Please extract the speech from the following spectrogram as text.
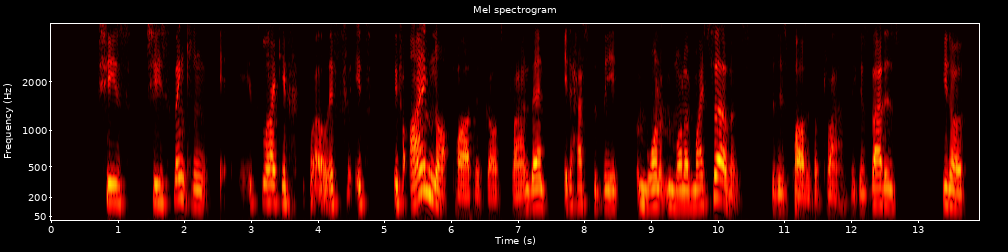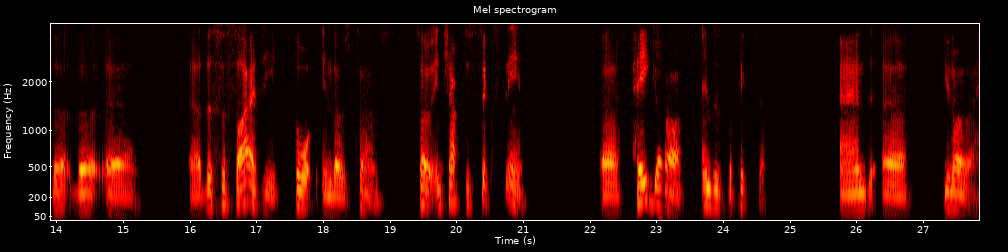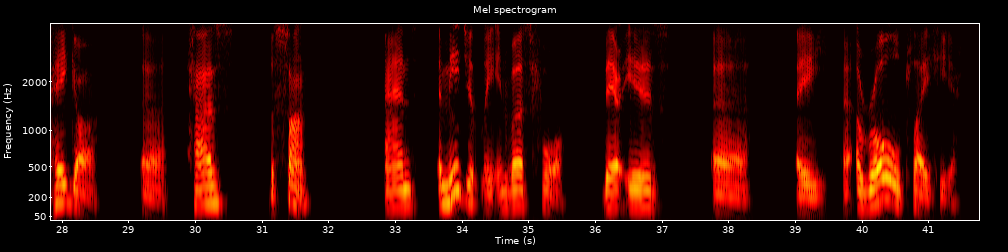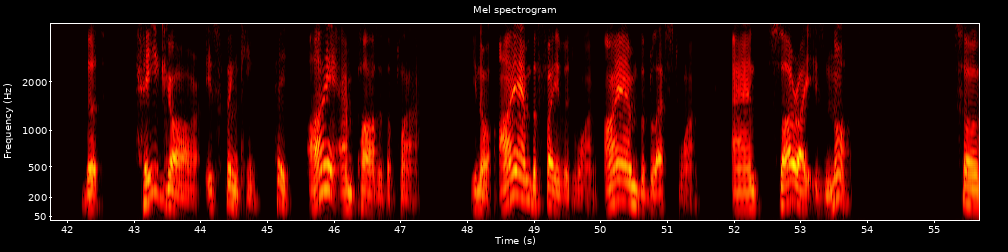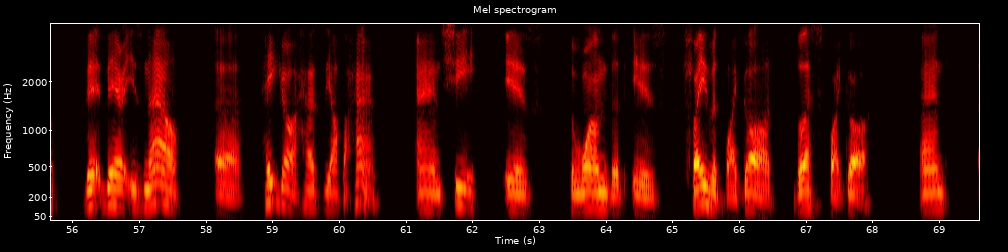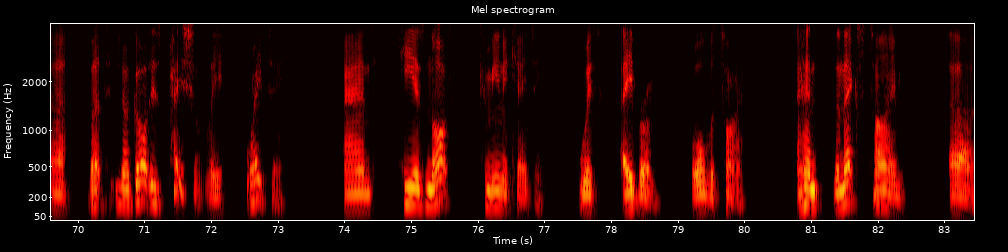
She's she's thinking it's like if well if if if I'm not part of God's plan, then it has to be one one of my servants that is part of the plan because that is you know the the uh, uh, the society thought in those terms. So in chapter 16, uh, Hagar enters the picture. And, uh, you know, Hagar uh, has the son. And immediately in verse 4, there is uh, a, a role play here that Hagar is thinking, hey, I am part of the plan. You know, I am the favored one. I am the blessed one. And Sarai is not. So there, there is now, uh, Hagar has the upper hand, and she is the one that is favored by God, blessed by God. And, uh, but, you know, God is patiently waiting. And he is not communicating with Abram all the time. And the next time uh,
